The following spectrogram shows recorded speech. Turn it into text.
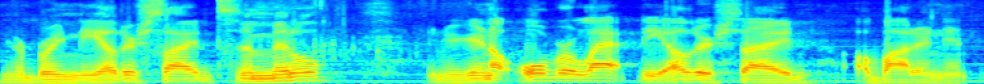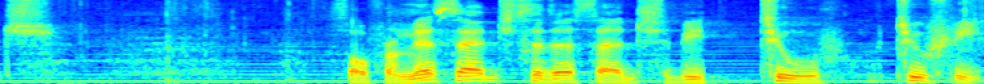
You're gonna bring the other side to the middle and you're gonna overlap the other side about an inch. So from this edge to this edge should be two, two feet.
